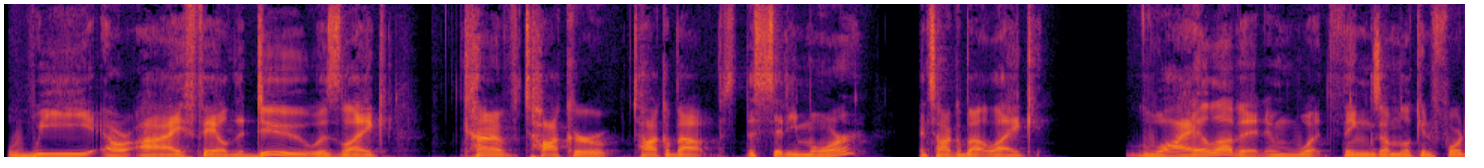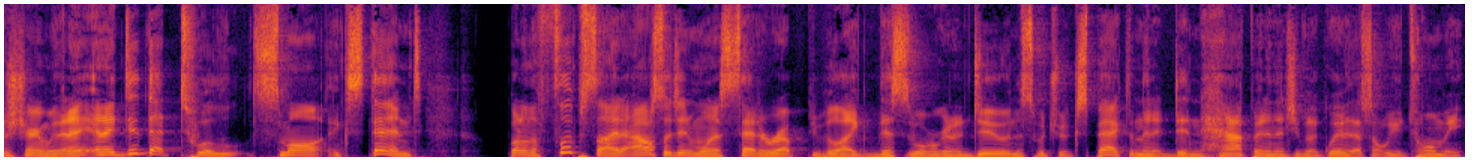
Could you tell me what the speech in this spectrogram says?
we or I failed to do was like kind of talk her talk about the city more and talk about like why I love it and what things I'm looking forward to sharing with it. And I, and I did that to a small extent but on the flip side, I also didn't want to set her up to be like, this is what we're going to do and this is what you expect. And then it didn't happen. And then she'd be like, wait, that's not what you told me.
